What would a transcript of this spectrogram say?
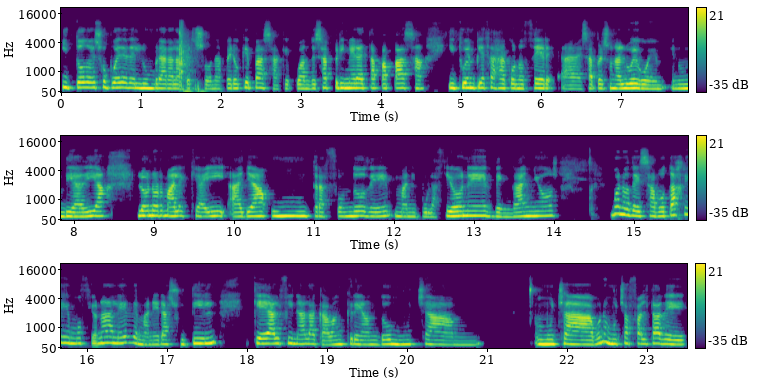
y todo eso puede deslumbrar a la persona. Pero ¿qué pasa? Que cuando esa primera etapa pasa y tú empiezas a conocer a esa persona luego en, en un día a día, lo normal es que ahí haya un trasfondo de manipulaciones, de engaños, bueno, de sabotajes emocionales de manera sutil que al final acaban creando mucha, mucha, bueno, mucha falta de,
